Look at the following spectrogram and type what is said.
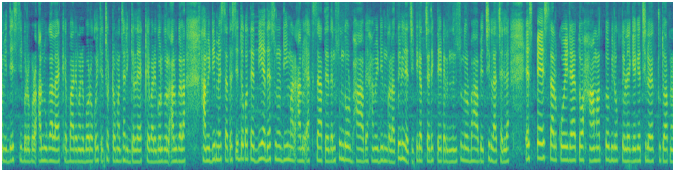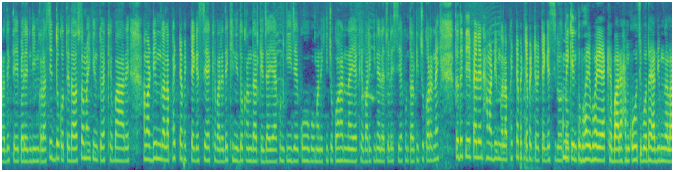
আমি দেশি বড় বড় আলু গালা একেবারে মানে বড় কইতে ছোট্ট মাঝারি গেলে একেবারে গোল গোল আলু গালা আমি ডিমের সাথে সিদ্ধ করতে দিয়ে দেয় শুনো ডিম আর আলু একসাথে দেন সুন্দরভাবে আমি ডিম গালা তুলেছি ঠিক আছে? দেখতেই পেলেন দেন সুন্দরভাবে ছিলা চিল্লা স্পেশাল কইরা তো আমার তো বিরক্ত লেগে গেছিল একটু, তো আপনারা দেখতেই পেলেন ডিম গালা সিদ্ধ করতে দেওয়ার সময় কিন্তু একেবারে আমার ডিম গালা ফাইটটা ফাইটটা গেছে, একেবারে দেখিনি দোকানদারকে যাই এখন কি যে কহবো মানে কিছু করার নাই, একেবারে কিনে চলেছি, এখন তো আর কিছু করার নাই। তো দেখতেই পেলেন আমার ডিম গালা ফাইটটা ফাইটটা ফাইটটা ফাইটটা গেছিল। আমি কিন্তু ভয়ে ভয়ে একেবারে আমি কহছি বোধ হয় ডিম গালা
